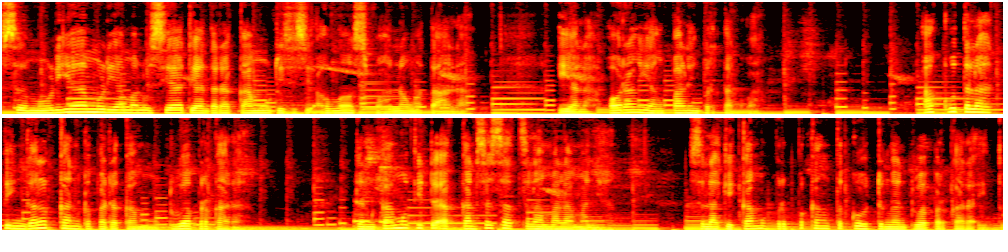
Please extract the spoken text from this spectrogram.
Semulia-mulia manusia di antara kamu di sisi Allah Subhanahu wa taala ialah orang yang paling bertakwa. Aku telah tinggalkan kepada kamu dua perkara, dan kamu tidak akan sesat selama-lamanya, selagi kamu berpegang teguh dengan dua perkara itu,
